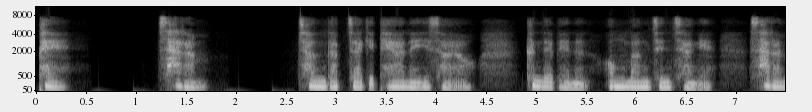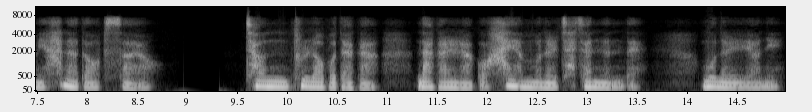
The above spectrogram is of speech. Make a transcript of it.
배. 사람. 전 갑자기 배 안에 있어요. 근데 배는 엉망진창에 사람이 하나도 없어요. 전 둘러보다가 나가려고 하얀 문을 찾았는데 문을 여니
